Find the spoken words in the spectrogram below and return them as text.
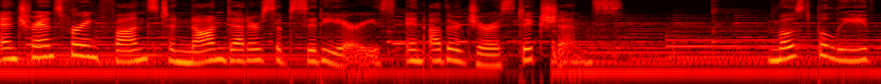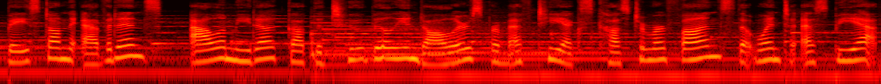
and transferring funds to non debtor subsidiaries in other jurisdictions. Most believe, based on the evidence, Alameda got the $2 billion from FTX customer funds that went to SBF.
